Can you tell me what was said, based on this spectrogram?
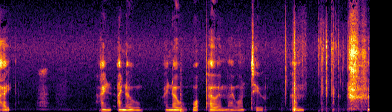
I, I, I, know, I know what poem I want to, um,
